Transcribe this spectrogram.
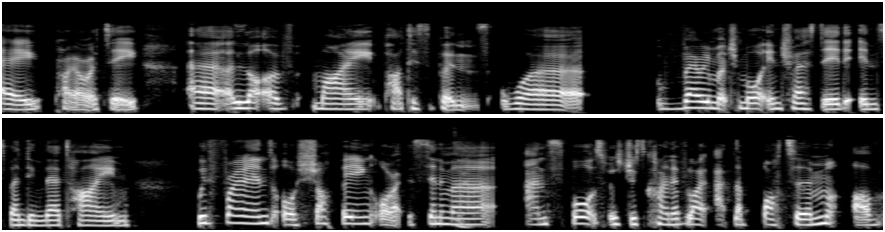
a priority. Uh, a lot of my participants were very much more interested in spending their time with friends or shopping or at the cinema and sports was just kind of like at the bottom of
